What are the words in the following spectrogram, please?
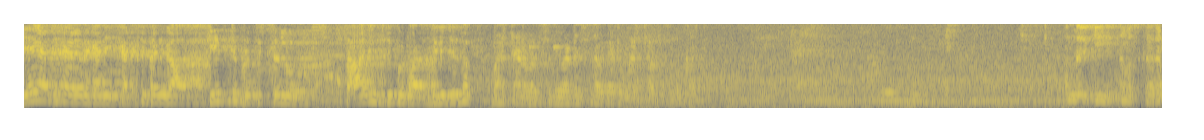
ఏ అధికారి అయినా కానీ ఖచ్చితంగా కీర్తి ప్రతిష్టలు సాధించుకుంటారని తెలియజేసి మాట్లాడవలసింది వెంకటేశ్వరరావు గారు మాట్లాడవలసింది కోరుతున్నాం. అందరికీ నమస్కారం.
